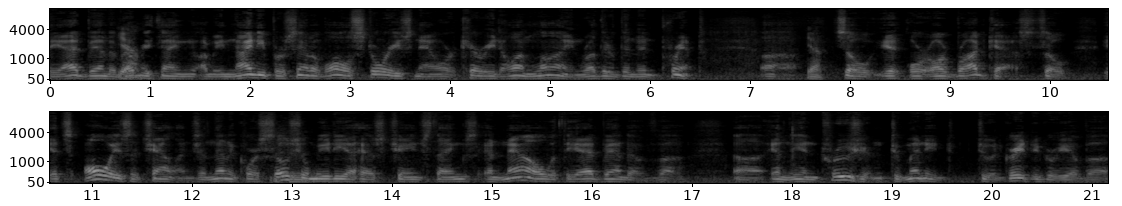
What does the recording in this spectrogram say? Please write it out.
the advent of yeah. everything. I mean, 90% of all stories now are carried online rather than in print. Uh, yeah. So it or or broadcast. So it's always a challenge. And then of course mm-hmm. social mm-hmm. media has changed things. And now with the advent of uh, uh, and the intrusion to many to a great degree of uh,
